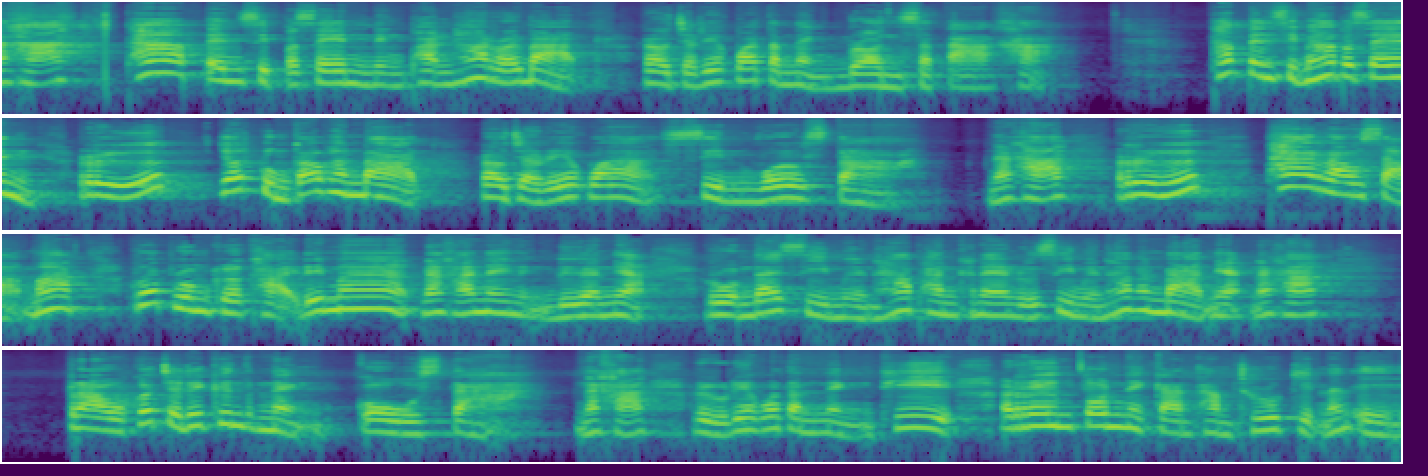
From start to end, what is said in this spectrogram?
นะคะ ถ้าเป็น 10% 1,500 บาท เราจะเรียกว่าตำแหน่งบรอนสตาร์ค่ะ ถ้าเป็น 15%หรือยอดกลุ่ม 9,000 บาท เราจะเรียกว่า Silver Star นะคะ หรือถ้าเราสามารถรวบรวมเครือข่ายได้มากนะคะ ใน 1 เดือนเนี่ย รวมได้ 45,000 คะแนนหรือ 45,000 บาทเนี่ยนะคะ เราก็จะได้ขึ้นตำแหน่ง Gold Star นะคะ หรือเรียกว่าตำแหน่งที่เริ่มต้นในการทำธุรกิจนั่นเอง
